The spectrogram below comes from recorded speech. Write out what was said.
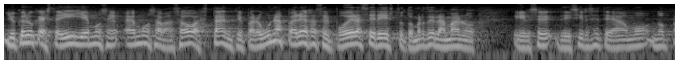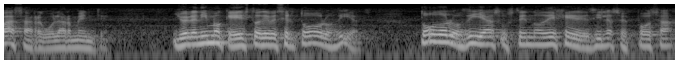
yo creo que hasta ahí ya hemos, hemos avanzado bastante. Para algunas parejas el poder hacer esto, tomarse la mano y decirse te amo, no pasa regularmente. Yo le animo a que esto debe ser todos los días. Todos los días usted no deje de decirle a su esposa,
